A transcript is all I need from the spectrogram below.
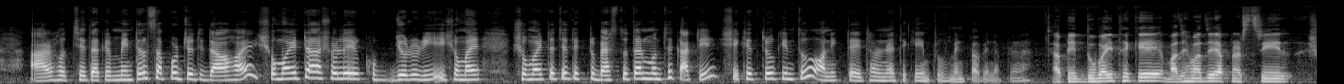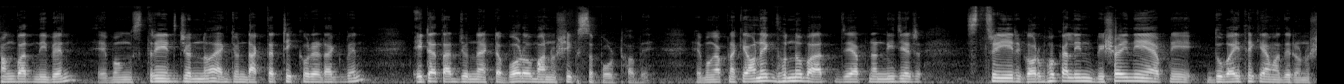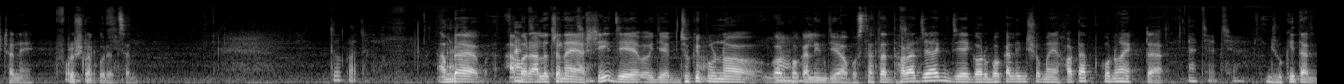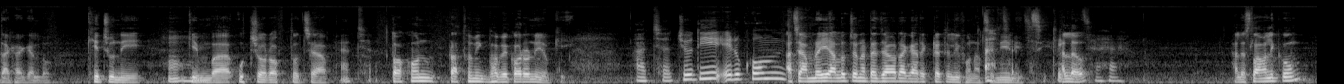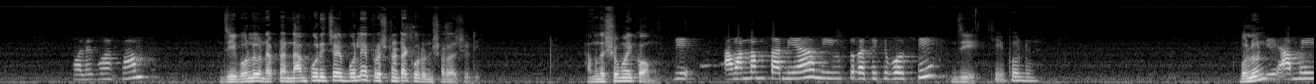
আর হচ্ছে তাকে মেন্টাল সাপোর্ট যদি দেওয়া দেওয়া হয়। সময়টা আসলে খুব জরুরি। এই সময় সময়টা যদি একটু ব্যস্ততার মধ্যে কাটে সেক্ষেত্রেও কিন্তু অনেকটা এই ধরনের থেকে ইমপ্রুভমেন্ট পাবেন আপনারা। আপনি দুবাই থেকে মাঝে মাঝে আপনার স্ত্রীর সংবাদ নেবেন এবং স্ত্রীর জন্য একজন ডাক্তার ঠিক করে রাখবেন। এটা তার জন্য একটা বড় মানসিক সাপোর্ট হবে। এবং আপনাকে অনেক ধন্যবাদ যে আপনার নিজের স্ত্রীর গর্ভকালীন বিষয় নিয়ে আপনি দুবাই থেকে আমাদের অনুষ্ঠানে প্রশ্ন করেছেন। করেছেন। তো কথা আমরা আবার আচ্ছা, আলোচনায় আসি যে ওই যে ঝুঁকিপূর্ণ গর্ভকালীন যে অবস্থাটা ধরা যাক যে গর্ভকালীন সময়ে হঠাৎ কোনো একটা আচ্ছা আচ্ছা। ঝুঁকি তার দেখা গেল খিচুনি কিংবা উচ্চ রক্তচাপ। আচ্ছা। তখন প্রাথমিকভাবে করণীয় কি? আচ্ছা যদি এরকম আচ্ছা আমরা এই আলোচনাটা যাওয়ার আগে আরেকটা টেলিফোন আছে নিয়ে নিচ্ছি। হ্যালো হ্যাঁ। হ্যালো আসসালামু আলাইকুম। ওয়ালাইকুম আসসালাম। জি বলুন আপনার নাম পরিচয় বলে প্রশ্নটা করুন সরাসরি। আমাদের সময় কম। জি আমার নাম তানিয়া আমি উত্তরা থেকে বলছি। জি। জি বলুন। বলুন। আমি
